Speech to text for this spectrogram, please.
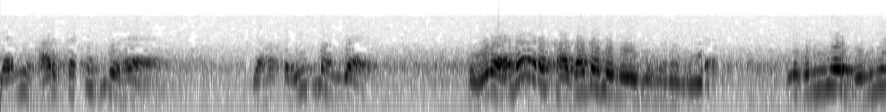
یعنی ہر کشش جو ہے، جہاں خریف بن جائے، تو وہ ہے نا رقاصہ کا وجود جنہوں نے دیا۔ اس لیے دنیا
